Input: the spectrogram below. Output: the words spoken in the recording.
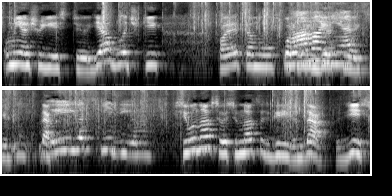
У меня еще есть э, яблочки, поэтому скоро Мама, делать нет. Так, мы ее съедим. всего-навсего 18 гривен. Да, здесь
